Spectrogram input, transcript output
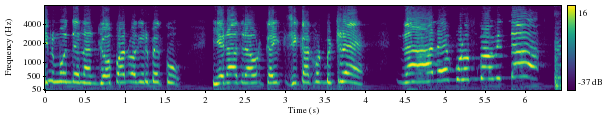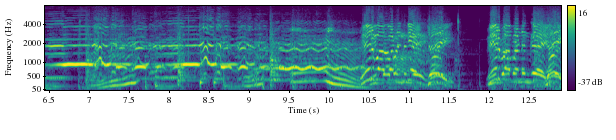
ಇನ್ ಮುಂದೆ ನಾನು ಜೋಪಾನವಾಗಿರ್ಬೇಕು. ಏನಾದ್ರೆ ಅವ್ರ ಕೈ ಸಿಕ್ಕಾಕೊಂಡ್ ಬಿಟ್ರೆ ನಾನೇ ಗುಳುಂ ಗೋವಿಂದ ವೀರಬಾಬಣ್ಣಂಗೆ ಜೈ ವೀರಬಾಬಣ್ಣಂಗೆ ಜೈ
